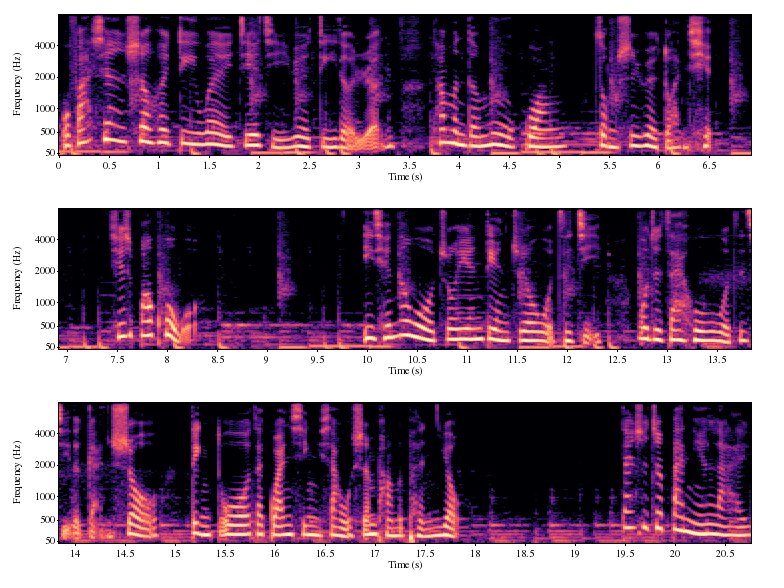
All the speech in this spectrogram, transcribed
我发现社会地位阶级越低的人，他们的目光总是越短浅。其实包括我。以前的我着眼点只有我自己，我只在乎我自己的感受，顶多再关心一下我身旁的朋友。但是这半年来，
